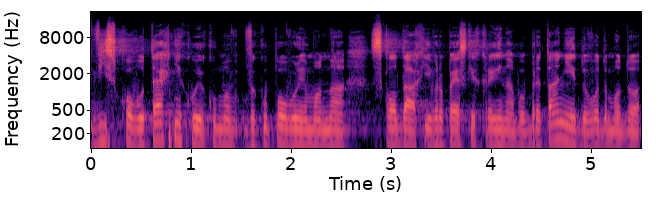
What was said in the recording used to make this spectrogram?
е, військову техніку, яку ми викуповуємо на складах європейських країн або Британії, доводимо до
